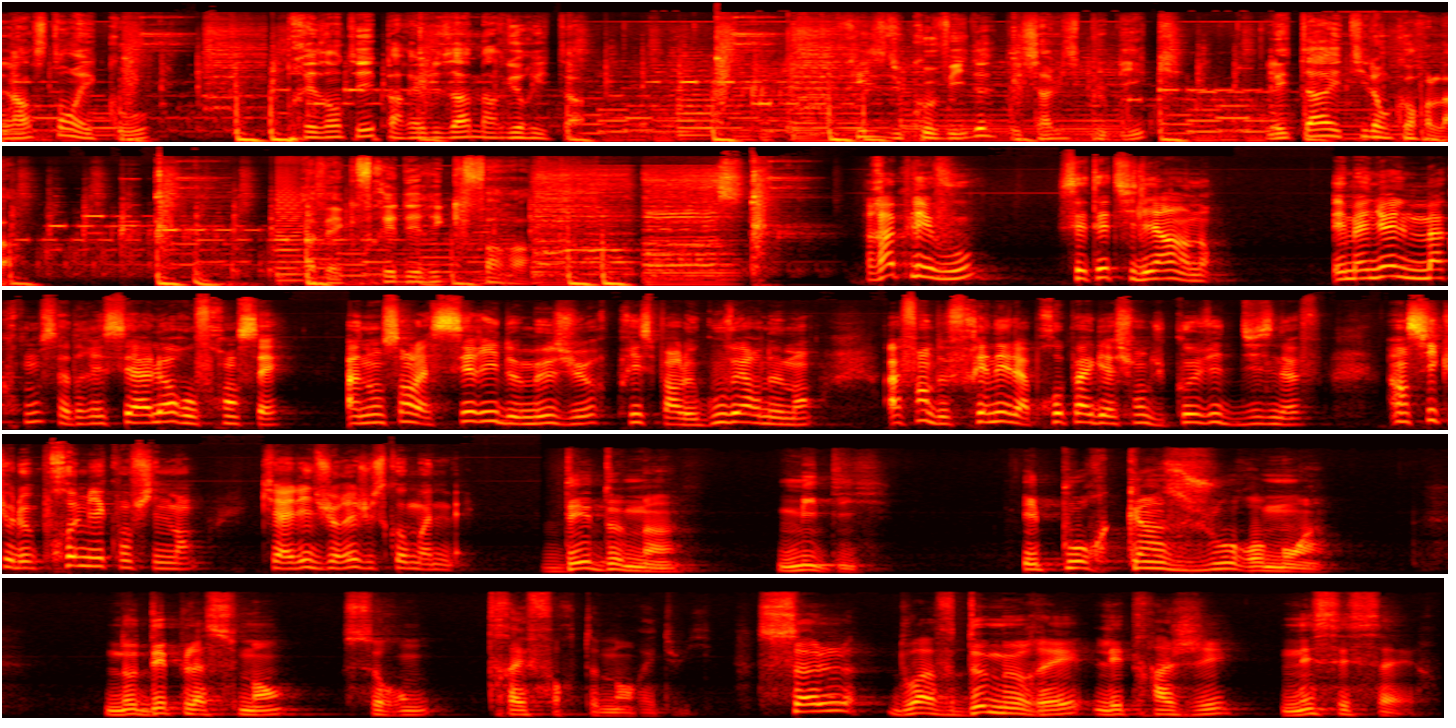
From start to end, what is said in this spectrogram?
L'instant écho, présenté par Elsa Marguerita. Crise du Covid des services publics, l'État est-il encore là? Avec Frédéric Farah. Rappelez-vous, c'était il y a un an. Emmanuel Macron s'adressait alors aux Français, annonçant la série de mesures prises par le gouvernement afin de freiner la propagation du Covid-19, ainsi que le premier confinement, qui allait durer jusqu'au mois de mai. Dès demain, midi, et pour 15 jours au moins, nos déplacements seront très fortement réduits. Seuls doivent demeurer les trajets nécessaires.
